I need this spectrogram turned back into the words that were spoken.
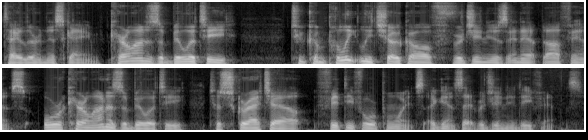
Taylor, in this game? Carolina's ability to completely choke off Virginia's inept offense or Carolina's ability to scratch out 54 points against that Virginia defense?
